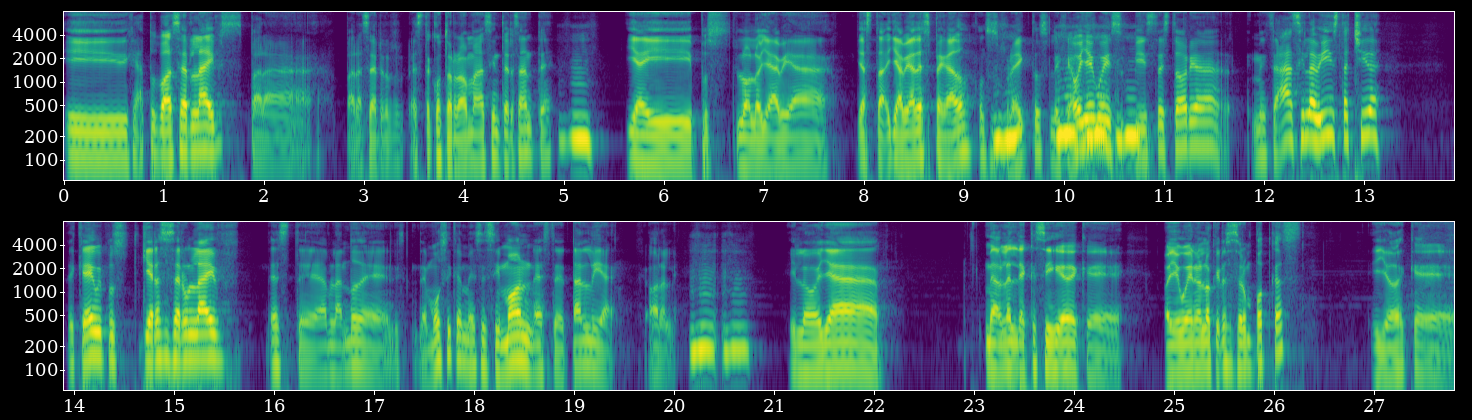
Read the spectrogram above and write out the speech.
Y dije, ah, pues voy a hacer lives para, para hacer este cotorreo más interesante. Ujú. Y ahí, pues, Lolo ya había, ya está, ya había despegado con sus proyectos. Le dije, oye, güey, vi esta historia. Y me dice, ah, sí la vi, está chida. De que, güey, pues, ¿quieres hacer un live este, hablando de, de música? Me dice, Simón, este, tal día. Órale. Y luego ya me habla el día que sigue de que, oye, güey, ¿no lo quieres hacer un podcast? Y yo de que...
